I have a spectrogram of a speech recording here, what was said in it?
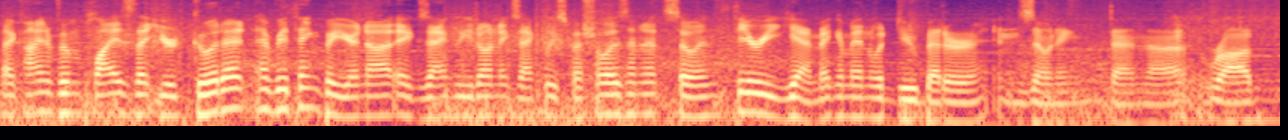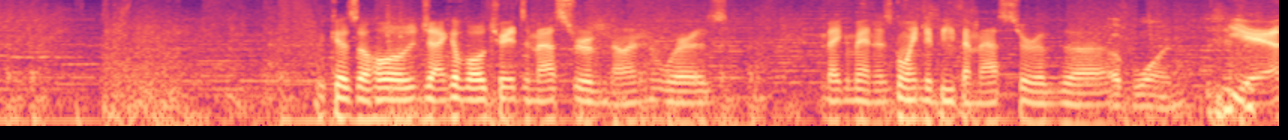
that kind of implies that you're good at everything, but you're not exactly, you don't exactly specialize in it. So in theory, yeah, Mega Man would do better in zoning than uh, Rob. Because the whole jack of all trades, a master of none, whereas Mega Man is going to be the master of the... Of one. yeah.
